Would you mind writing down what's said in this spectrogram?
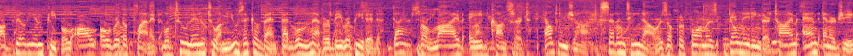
a billion people all over the planet will tune in to a music event that will never be repeated. The Live Aid Concert. Elton John. 17 hours of performers donating their time and energy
